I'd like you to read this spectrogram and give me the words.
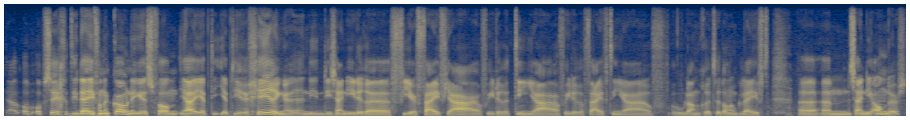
Ja, op, op zich, het idee van een koning is van, ja, je hebt die, je hebt die regeringen en die, die zijn iedere vier, vijf jaar of iedere tien jaar of iedere vijftien jaar of hoe lang Rutte dan ook leeft, eh, ehm, zijn die anders.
